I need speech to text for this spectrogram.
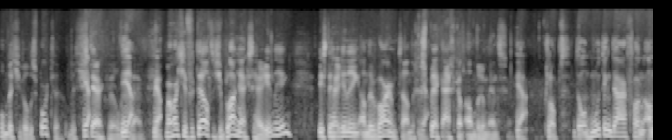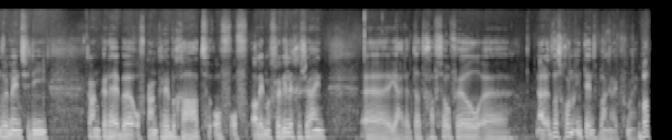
omdat je wilde sporten, omdat je sterk wilde zijn. Ja. Maar wat je vertelt is je belangrijkste herinnering, is de herinnering aan de warmte, aan de gesprek eigenlijk aan andere mensen. Ja, klopt. De ontmoeting daar van andere mensen die kanker hebben of kanker hebben gehad of, of alleen maar vrijwilliger zijn. Uh, ja, dat, dat gaf zoveel. Uh, nou, dat was gewoon intens belangrijk voor mij. Wat,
